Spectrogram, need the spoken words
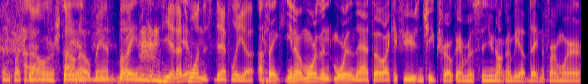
things like I that? don't understand. I don't know, man. But I mean, yeah, that's yeah. one that's definitely. Uh, I think you know more than more than that though. Like if you're using cheap trail cameras, then you're not going to be updating the firmware,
